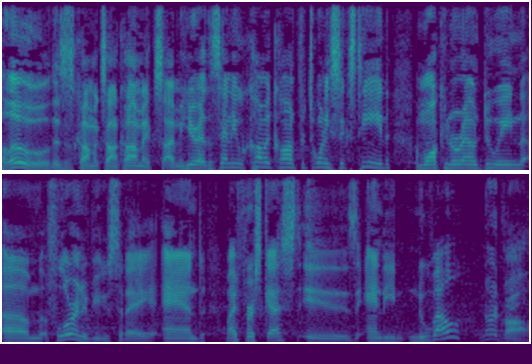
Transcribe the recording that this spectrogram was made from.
Hello, this is Comics on Comics. I'm here at the San Diego Comic Con for 2016. I'm walking around doing um, floor interviews today, and my first guest is Andy Newval. Nordvall.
